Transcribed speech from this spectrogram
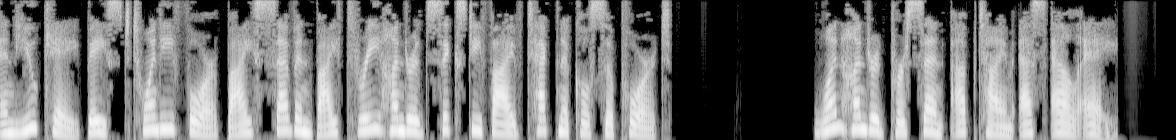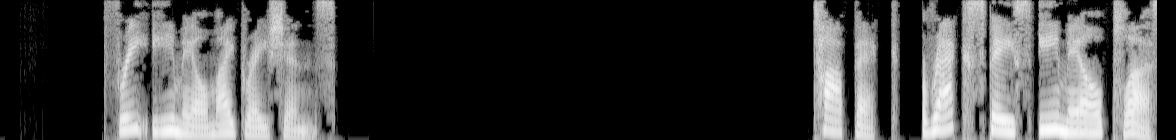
and UK based 24 by 7 by 365 technical support. 100% uptime SLA Free email migrations. Topic. Rackspace Email Plus.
